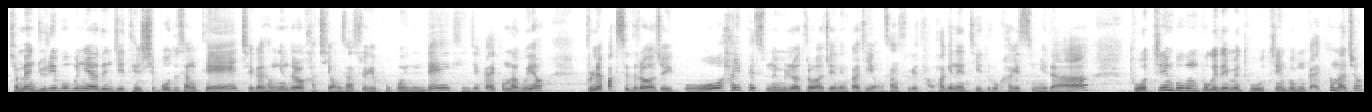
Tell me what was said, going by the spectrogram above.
전면 유리 부분이라든지 대시보드 상태 제가 형님들과 같이 영상 속에 보고 있는데 굉장히 깔끔하고요. 블랙박스 들어가져 있고 하이패스 눈밀러 들어가져 있는 까지 영상 속에 다 확인해 드리도록 하겠습니다. 도어 트림 부분 보게 되면 도어 트림 부분 깔끔하죠?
